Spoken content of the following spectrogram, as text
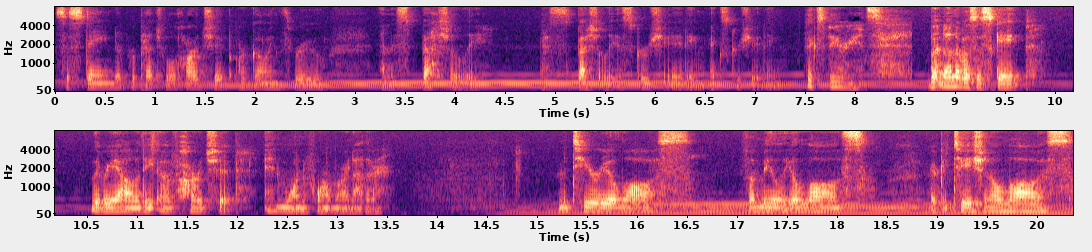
sustained or perpetual hardship are going through and especially especially excruciating, excruciating experience. But none of us escape the reality of hardship in one form or another. Material loss, familial loss, reputational loss,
